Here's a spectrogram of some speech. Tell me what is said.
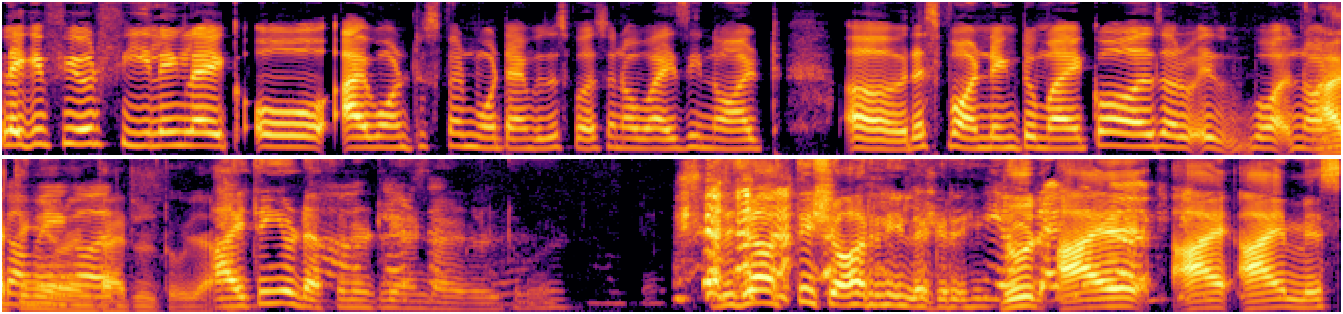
Like if you're feeling like, oh, I want to spend more time with this person, or why is he not uh, responding to my calls, or is what not I think coming? you're or entitled to. Yeah. I think you're definitely entitled to it. Zija इतनी sure नहीं लग रही. Dude, I, I, I miss.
